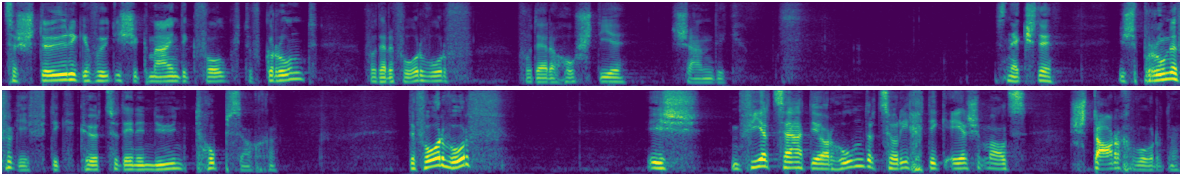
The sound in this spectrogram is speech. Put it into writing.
Zerstörung von jüdischen Gemeinden gefolgt, aufgrund von dieser Vorwurf, von dieser Hostie-Schändung. Das nächste ist Brunnenvergiftung, gehört zu diesen neun Top-Sachen. Der Vorwurf ist im 14. Jahrhundert so richtig erstmals stark geworden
